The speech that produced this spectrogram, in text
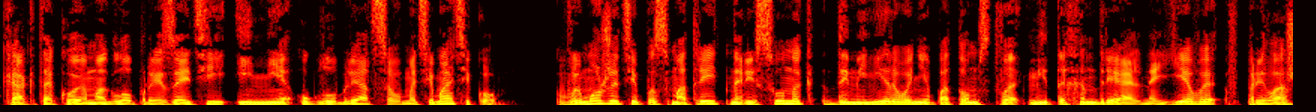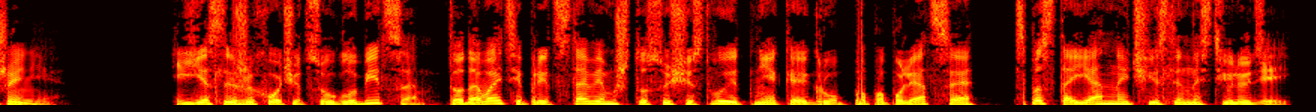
как такое могло произойти и не углубляться в математику, вы можете посмотреть на рисунок доминирования потомства митохондриальной Евы в приложении. Если же хочется углубиться, то давайте представим, что существует некая группа, популяция с постоянной численностью людей.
